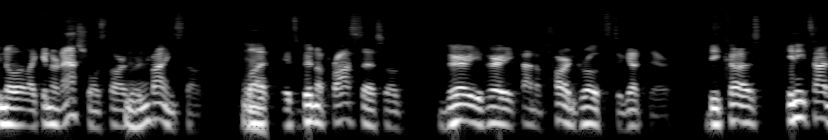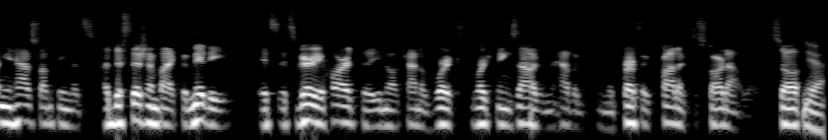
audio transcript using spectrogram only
you know like international stars mm-hmm. that are mm-hmm. trying stuff. Yeah. But it's been a process of very very kind of hard growth to get there because anytime you have something that's a decision by committee it's it's very hard to you know kind of work work things out and have a you know perfect product to start out with. So yeah.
